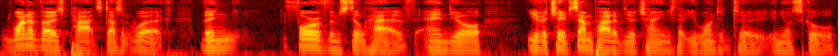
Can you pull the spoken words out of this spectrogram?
one of those parts doesn't work, then four of them still have, and you're you've achieved some part of your change that you wanted to in your school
